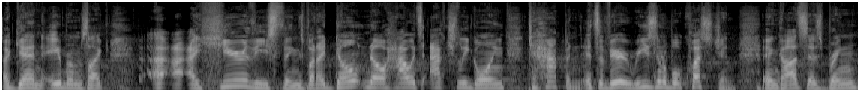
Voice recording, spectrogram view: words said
Again, Abram's like, I, I, hear these things, but I don't know how it's actually going to happen. It's a very reasonable question. And God says, Bring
